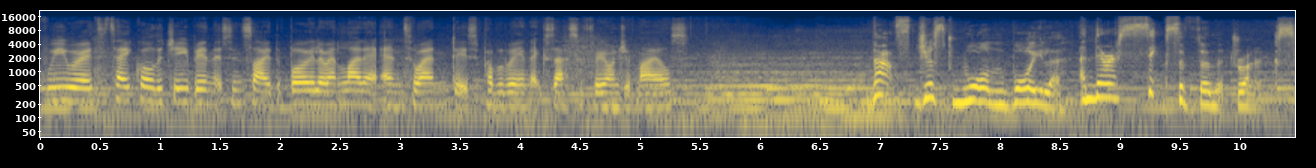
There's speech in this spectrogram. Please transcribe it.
If we were to take all the tubing that's inside the boiler and line it end to end, it's probably in excess of 300 miles. That's just one boiler, and there are six of them at Drax.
